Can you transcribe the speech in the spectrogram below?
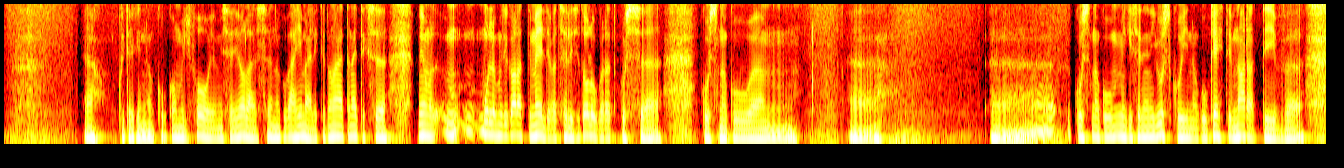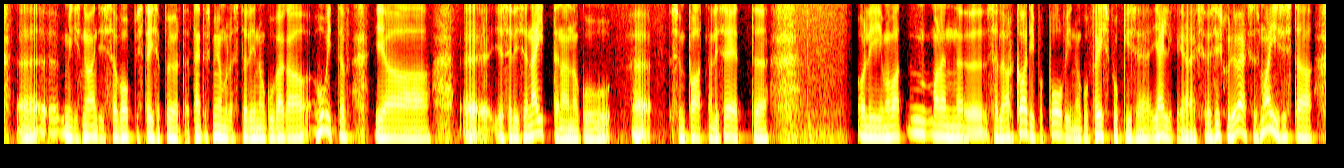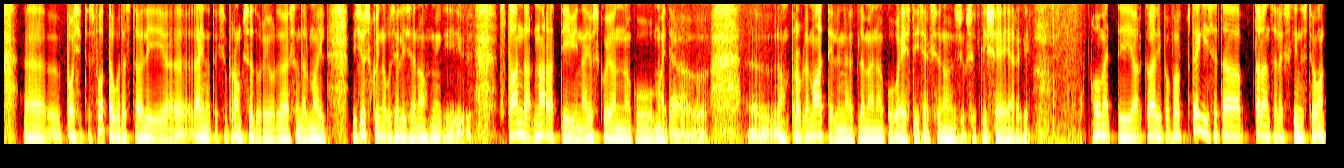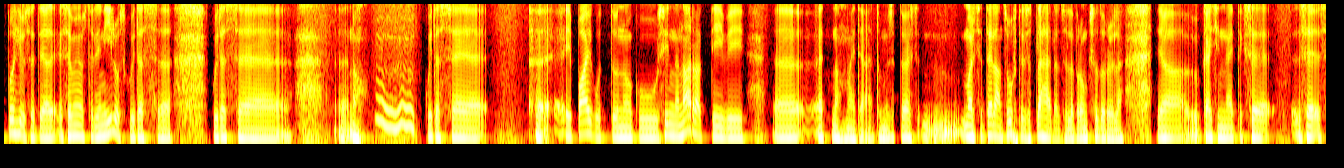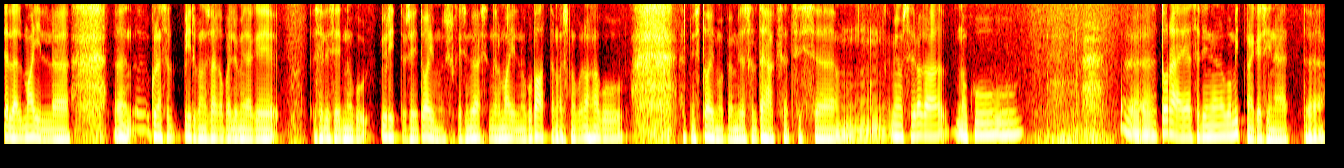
jah kuidagi nagu comilfoo ja mis ei ole, see on nagu väheimelik, et ma mäletan näiteks minu, mulle muidugi alati meeldivad sellised olukorrad, kus, kus nagu ähm, äh, kus nagu mingi selline justkui nagu kehtiv narratiiv äh, mingis nüansis saab hoopis teise pöörde, et näiteks minu meelest oli nagu väga huvitav ja, ja sellise näitena nagu äh, sümpaatne oli see, et äh, oli, ma vaat-, ma olen äh, selle Arkadi Popovi nagu Facebooki see jälgija, eks ju, ja siis kui oli üheksas mai, siis ta äh, postitas foto, kuidas ta oli äh, läinud, eks ju, pronkssõduri juurde üheksandal mail. mis justkui nagu sellise noh, mingi standardnarratiivina justkui on nagu, ma ei tea äh,, noh, problemaatiline, ütleme nagu Eestis, eks ju, noh, niisuguse klišee järgi ometi Arkadi Popov tegi seda, tal on selleks kindlasti omad põhjused ja, ja see minu arust oli nii ilus, kuidas, kuidas see noh, kuidas see äh, ei paigutu nagu sinna narratiivi, äh, et noh, ma ei tea, et umbes, et üheksa, ma lihtsalt elan suhteliselt lähedal selle pronkssõdurile ja käisin näiteks see, see, sellel mail, äh, kuna seal piirkonnas väga palju midagi selliseid nagu üritusi ei toimu, siis käisin üheksandal mail nagu vaatamas nagu noh, nagu et mis toimub ja mida seal tehakse, et siis äh, minu arust see oli väga nagu äh, tore ja selline nagu mitmekesine, et äh,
